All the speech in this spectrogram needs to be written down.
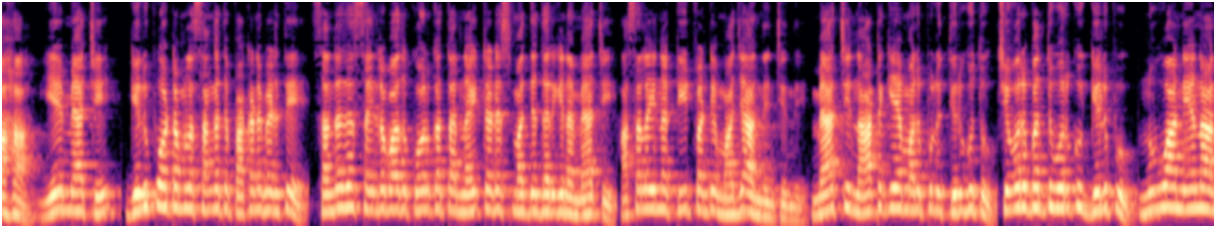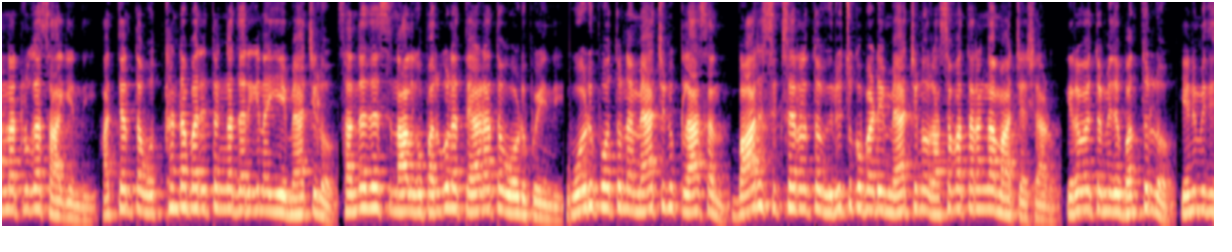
ఆహా ఏ మ్యాచ్? గెలుపోటముల సంగతి పక్కన పెడితే sun risers Hyderabad Kolkata knight riders మధ్య జరిగిన మ్యాచ్ అసలైన టీ ట్వంటీ మజా అందించింది. మ్యాచ్ నాటకీయ మలుపులు తిరుగుతూ చివరి బంతి వరకు గెలుపు నువ్వా నేనా అన్నట్లుగా సాగింది. అత్యంత ఉత్కంఠభరితంగా జరిగిన ఈ మ్యాచ్లో సన్ రైజర్స్ నాలుగు పరుగుల తేడాతో ఓడిపోయింది. ఓడిపోతున్న మ్యాచ్ను క్లాసన్ భారీ సిక్సర్లతో విరుచుకుబడి మ్యాచ్ను రసవతరంగా మార్చేశాడు. ఇరవై తొమ్మిది బంతుల్లో ఎనిమిది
